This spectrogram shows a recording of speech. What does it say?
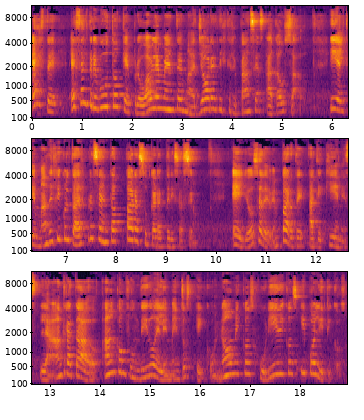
Este es el tributo que probablemente mayores discrepancias ha causado y el que más dificultades presenta para su caracterización. Ello se debe en parte a que quienes la han tratado han confundido elementos económicos, jurídicos y políticos,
